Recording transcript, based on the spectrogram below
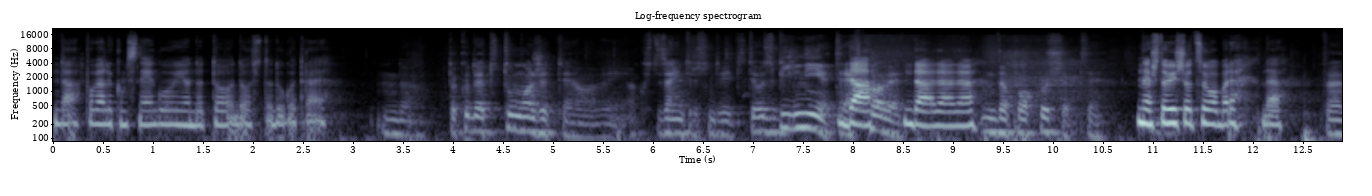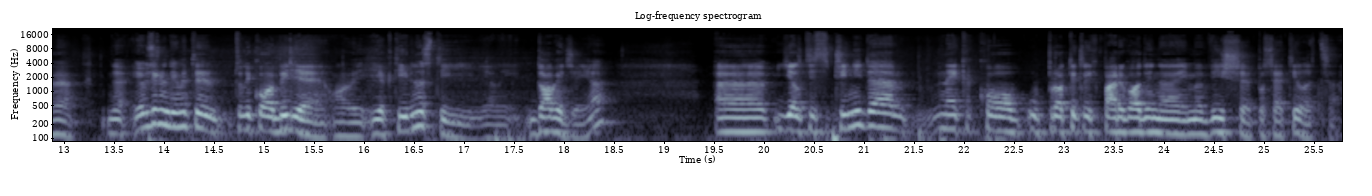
da, po velikom snegu i onda to dosta dugo traje. Da. Tako da eto, tu možete, ovaj, ako ste zainteresovani da vidite ozbiljnije Da, trekove, da, da, da. da, pokušate. Nešto više od suvobora, da. Pa da. da. I obzirom da imate toliko obilje ovaj, i aktivnosti i jeli, događaja, uh, jel ti se čini da nekako u proteklih par godina ima više posetilaca?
